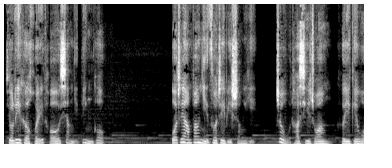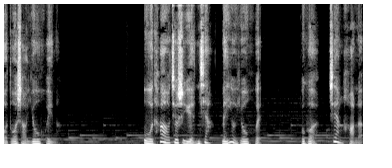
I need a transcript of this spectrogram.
就立刻回头向你订购。我这样帮你做这笔生意，这五套西装可以给我多少优惠呢？五套就是原价，没有优惠。不过这样好了。”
